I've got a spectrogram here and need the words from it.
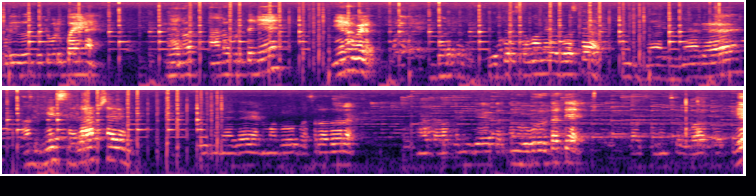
ಕುಡಿದು ಬಿಟ್ಟು ಬಿಡು ಪಾಯಣ ನಾನು ನಾನು ಬಿಡ್ತೀನಿ ನೀನು ಬಿಡು ಇತರ ಸಮಾನ ದೋಸ್ತ. ಮನ್ಯಾಗ ಅಂದ್ರೆ ಸರಾಬ್ ಸಾಳೆ ಈ ಮನ್ಯಾಗ ಹೆಣ್ಮಗಳು ಬಸರದವ್ರ ದವಾಖಾನಿಗೆ ಕರ್ಕೊಂಡು ಹೋಗೋರು ಇರ್ತೈತೆ ಸಮಸ್ಯೆ ಹೋಗ್ತೈತಿ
